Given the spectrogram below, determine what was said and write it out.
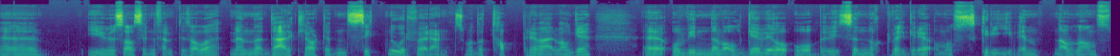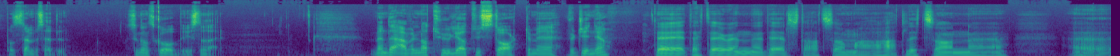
eh, i USA siden 50-tallet, men der klarte den sittende ordføreren, som hadde tapt primærvalget, å vinne valget ved å overbevise nok velgere om å skrive inn navnet hans på stemmeseddelen. Så ganske overbevisende der. Men det er vel naturlig at vi starter med Virginia. Det, dette er jo en delstat som har hatt litt sånn uh, uh,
